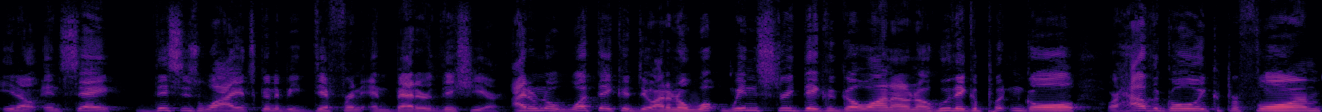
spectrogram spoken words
you know, and say this is why it's going to be different and better this year. I don't know what they could do. I don't know what win streak they could go on. I don't know who they could put in goal or how the goalie could perform.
